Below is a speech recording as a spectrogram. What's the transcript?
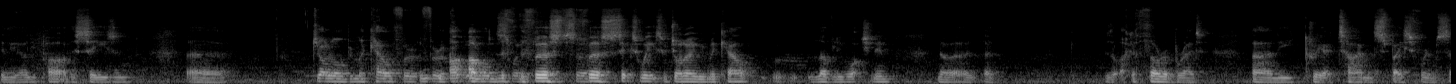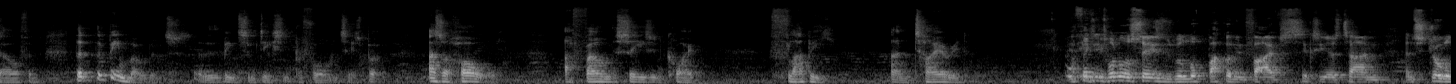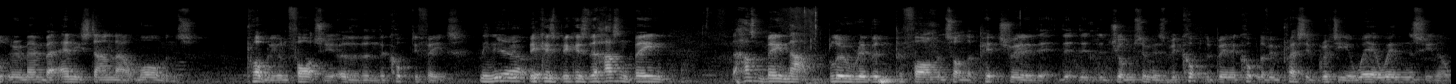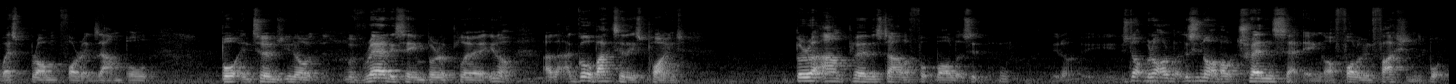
in the early part of the season. Uh, John Obi Mikel for, for a I- couple I- of months. the, the first came, so- first six weeks of John Obi Mikel, lovely watching him. You know, a, a, he's like a thoroughbred, and he created time and space for himself. And there, there've been moments, and there've been some decent performances, but as a whole, I found the season quite flabby and tiring. I think it's one of those seasons we'll look back on in five, six years' time and struggle to remember any standout moments. Probably, unfortunately, other than the cup defeats, I mean, Yeah. because because there hasn't been there hasn't been that blue ribbon performance on the pitch really that, that, that, jumps in. There's been, there's been a couple of impressive gritty away wins, you know, West Brom for example. But in terms, you know, we've rarely seen Borough play. You know, I, I go back to this point. Borough aren't playing the style of football that's, you know, it's not. We're not. This is not about trend setting or following fashions, but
